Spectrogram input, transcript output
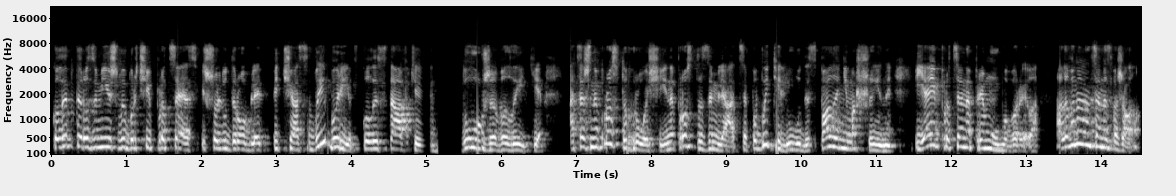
коли ти розумієш виборчий процес і що люди роблять під час виборів, коли ставки дуже великі, а це ж не просто гроші і не просто земля, це побиті люди, спалені машини. І я їй про це напряму говорила, але вона на це не зважала.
